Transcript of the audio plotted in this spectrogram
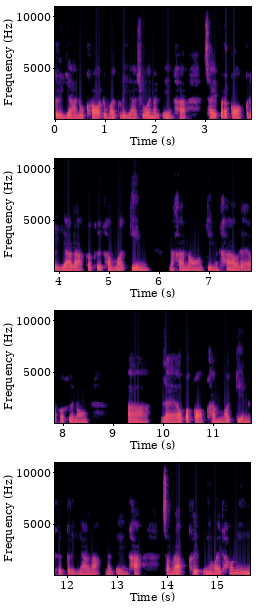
กริยานุเคราะห์ หรือว่ากริยาช่วยนั่นเองค่ะ ใช้ประกอบกริยาหลักก็คือคำว่ากินนะคะ น้องกินข้าวแล้วก็คือน้องอแล้วประกอบคำว่ากินคือกริยาหลักนั่นเองค่ะสำหรับคลิปนี้ไว้เท่านี้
